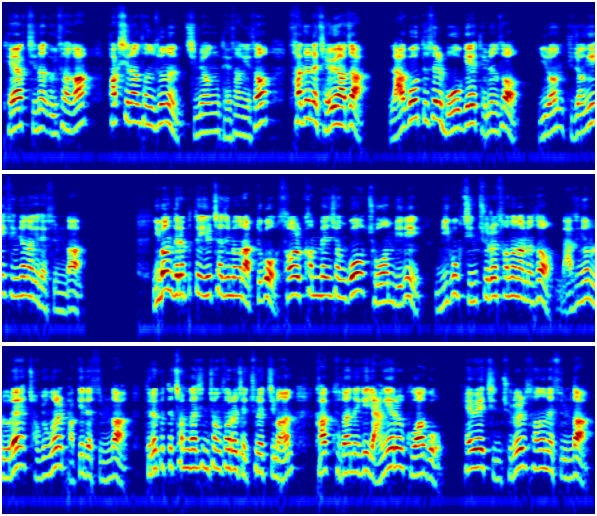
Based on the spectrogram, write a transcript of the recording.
계약 진학 의사가 확실한 선수는 지명 대상에서 사전에 제외하자 라고 뜻을 모으게 되면서 이런 규정이 생겨나게 됐습니다. 이번 드래프트 1차 지명을 앞두고 서울 컨벤션고 조원빈이 미국 진출을 선언하면서 나승엽 룰에 적용을 받게 됐습니다. 드래프트 참가 신청서를 제출했지만 각 구단에게 양해를 구하고 해외 진출을 선언했습니다.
